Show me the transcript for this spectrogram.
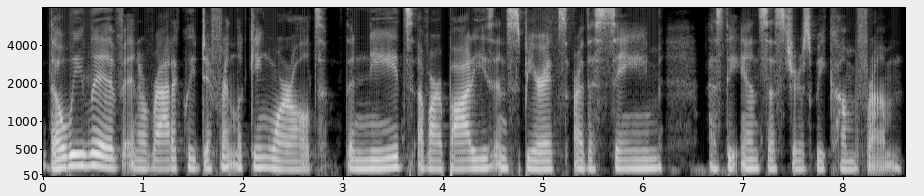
Though we live in a radically different looking world, the needs of our bodies and spirits are the same as the ancestors we come from.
